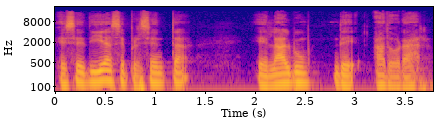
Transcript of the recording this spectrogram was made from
Ese día se presenta el álbum de Adorar.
